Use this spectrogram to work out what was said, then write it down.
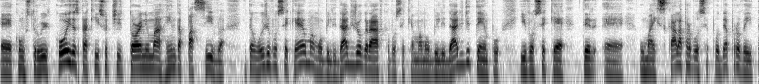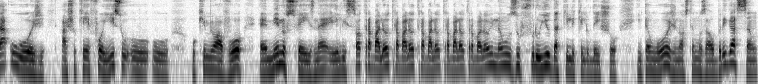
é, construir coisas para que isso te torne uma renda passiva. Então hoje você quer uma mobilidade geográfica, você quer uma mobilidade de tempo e você quer ter é, uma escala para você poder aproveitar o hoje. Acho que foi isso o, o o que meu avô é, menos fez, né? Ele só trabalhou, trabalhou, trabalhou, trabalhou, trabalhou e não usufruiu daquilo que ele deixou. Então hoje nós temos a obrigação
